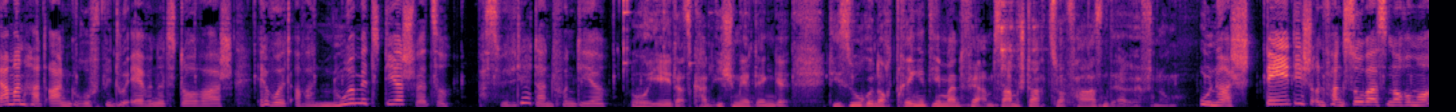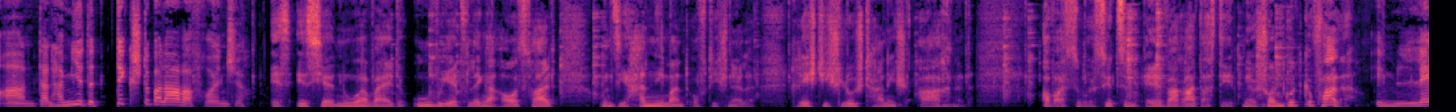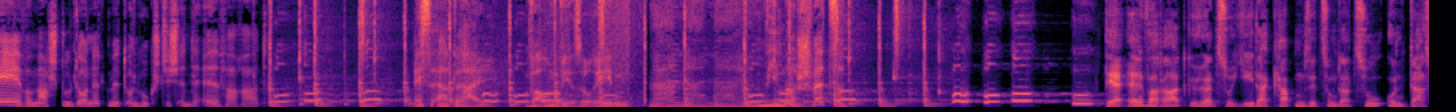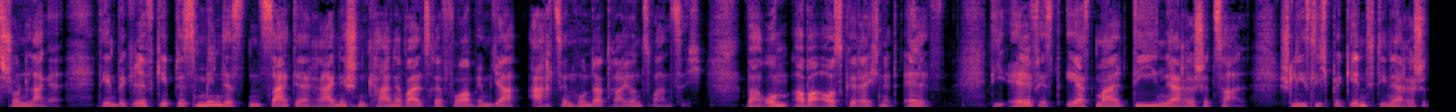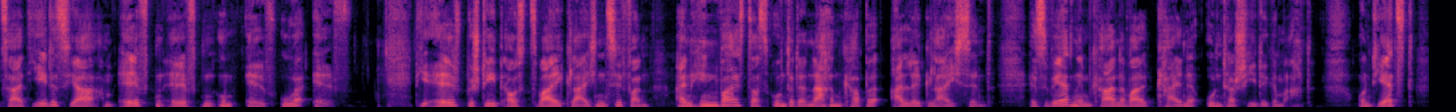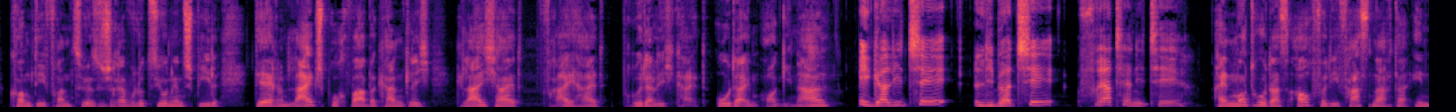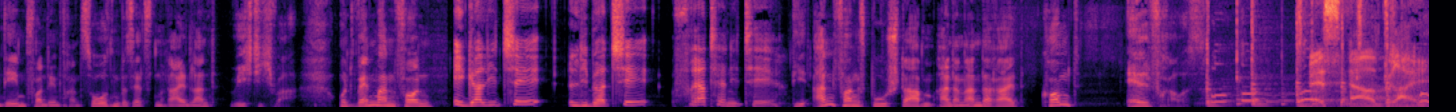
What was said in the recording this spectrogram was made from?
Hermann hat angerufen, wie du eben nicht da warst. Er wollte aber nur mit dir schwätzen. Was will der dann von dir? Oh je, das kann ich mir denken. Die suche noch dringend jemand für am Samstag zur Phaseneröffnung. Unerstetig und fang sowas noch immer an. Dann haben wir de dickste Balava, Freundchen. Es ist ja nur, weil der Uwe jetzt länger ausfällt und sie han niemand auf die Schnelle. Richtig Lust han ich auch nicht. Aber so ein Sitz im Elferrad, das tät mir schon gut gefallen. Im Leben machst du doch nicht mit und huckst dich in der Elferrad. SR3. Warum wir so reden. Wie man schwätze. Der Elferrat gehört zu jeder Kappensitzung dazu und das schon lange. Den Begriff gibt es mindestens seit der rheinischen Karnevalsreform im Jahr 1823. Warum aber ausgerechnet elf? Die Elf ist erstmal die närrische Zahl. Schließlich beginnt die närrische Zeit jedes Jahr am 11.11. .11. um 11.11 Uhr. Die Elf besteht aus zwei gleichen Ziffern. Ein Hinweis, dass unter der Narrenkappe alle gleich sind. Es werden im Karneval keine Unterschiede gemacht. Und jetzt kommt die Französische Revolution ins Spiel. Deren Leitspruch war bekanntlich Gleichheit, Freiheit, Brüderlichkeit. Oder im Original Egalité, Liberté, Fraternité. Ein Motto, das auch für die Fastnachter in dem von den Franzosen besetzten Rheinland wichtig war. Und wenn man von Egalité, Liberté, Fraternité. die Anfangsbuchstaben aneinanderreiht, kommt elf raus. SR3.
